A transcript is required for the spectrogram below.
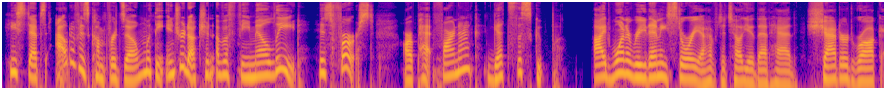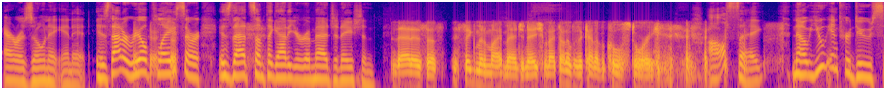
he steps out of his comfort zone with the introduction of a female lead, his first. Our Pat Farnack gets the scoop. I'd want to read any story, I have to tell you, that had Shattered Rock, Arizona in it. Is that a real place or is that something out of your imagination? That is a, figment of my imagination, but I thought it was a kind of a cool story. I'll say. Now, you introduce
